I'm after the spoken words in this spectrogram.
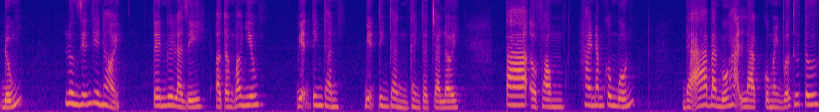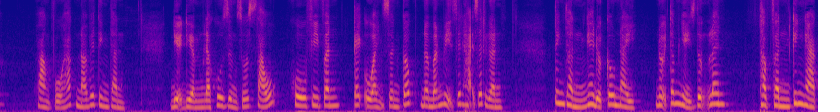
Đúng. Lương Diễn Thiên hỏi, tên ngươi là gì? Ở tầng bao nhiêu? Biện tinh thần. Biện tinh thần thành thật trả lời. Ta ở phòng 2504. Đã ban bố hạ lạc của mảnh vỡ thứ tư. Hoàng Phù Hắc nói với tinh thần. Địa điểm là khu rừng số 6, khu Phi Vân, cách u ảnh Sơn Cốc nơi mẫn bị giết hại rất gần. Tinh thần nghe được câu này, nội tâm nhảy dựng lên. Thập phần kinh ngạc,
